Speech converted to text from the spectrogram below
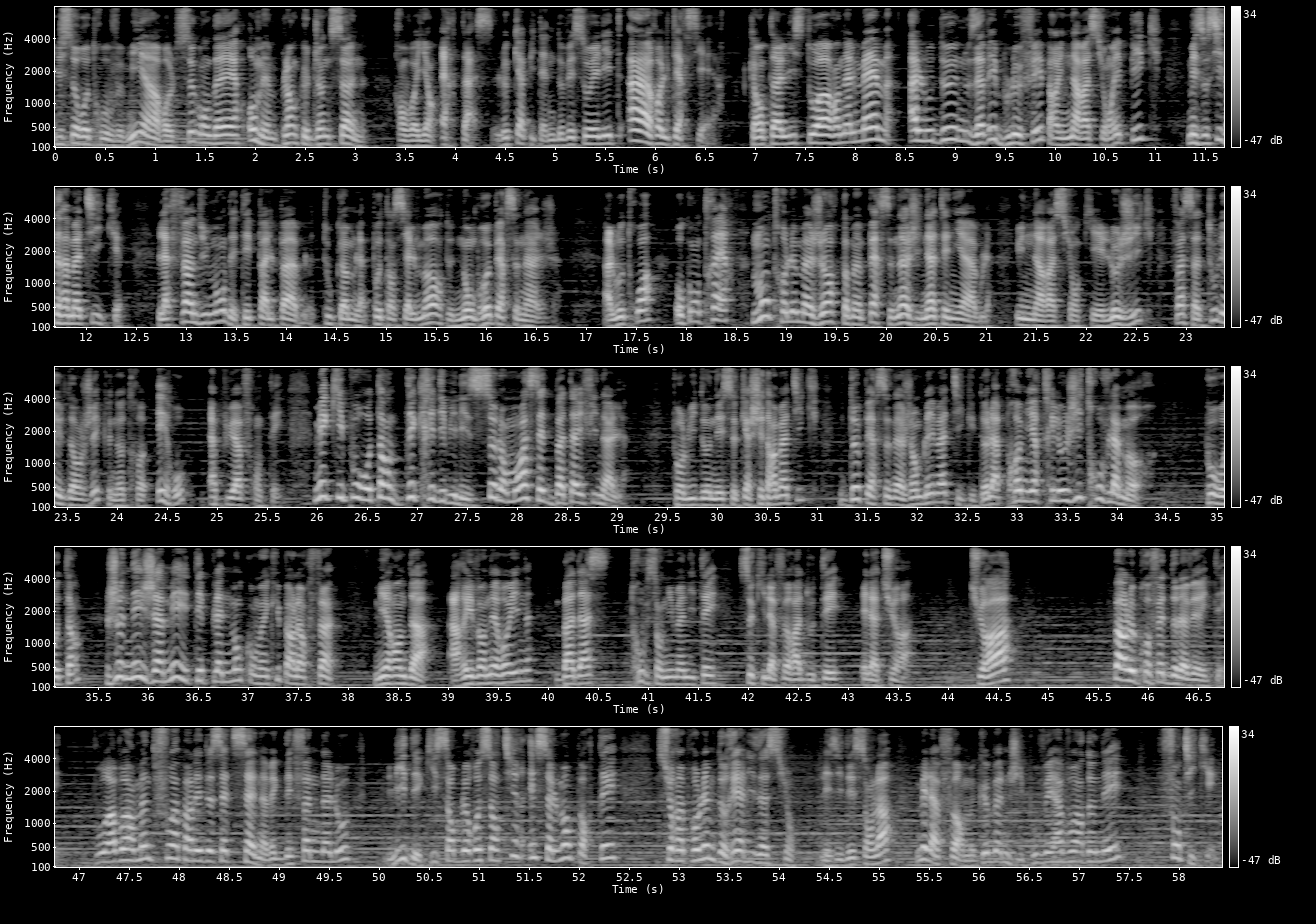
Il se retrouve mis à un rôle secondaire au même plan que Johnson, renvoyant Ertas, le capitaine de vaisseau élite, à un rôle tertiaire. Quant à l'histoire en elle-même, Halo 2 nous avait bluffé par une narration épique, mais aussi dramatique, la fin du monde était palpable, tout comme la potentielle mort de nombreux personnages. Halo 3, au contraire, montre le Major comme un personnage inatteignable, une narration qui est logique face à tous les dangers que notre héros a pu affronter, mais qui pour autant décrédibilise selon moi cette bataille finale. Pour lui donner ce cachet dramatique, deux personnages emblématiques de la première trilogie trouvent la mort. Pour autant, je n'ai jamais été pleinement convaincu par leur fin. Miranda arrive en héroïne, badass, son humanité, ce qui la fera douter et la tuera. Tuera par le prophète de la vérité. Pour avoir maintes fois parlé de cette scène avec des fans d'Halo, l'idée qui semble ressortir est seulement portée sur un problème de réalisation. Les idées sont là, mais la forme que Bungie pouvait avoir donnée font tiquer.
